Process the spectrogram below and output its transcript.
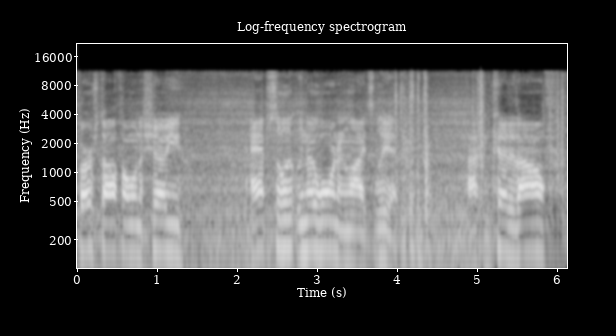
First off, I want to show you absolutely no warning lights lit. I can cut it off.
